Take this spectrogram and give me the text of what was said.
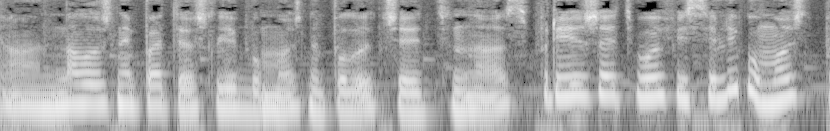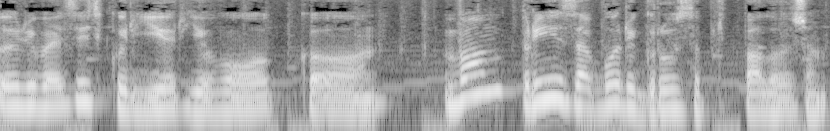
А, наложный платеж либо можно получать у нас, приезжать в офисе, либо может привозить курьер его к вам при заборе груза, предположим.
